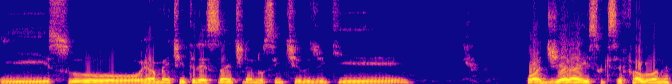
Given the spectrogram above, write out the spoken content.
E isso realmente é interessante, né, no sentido de que pode gerar isso que você falou, né?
